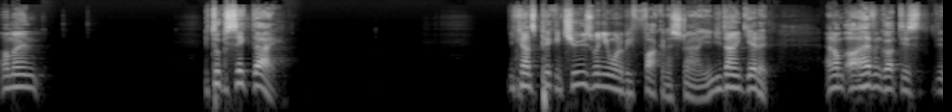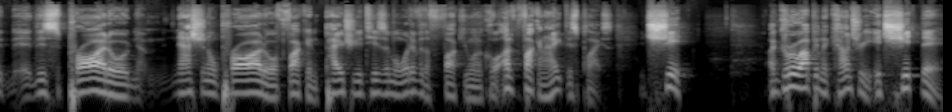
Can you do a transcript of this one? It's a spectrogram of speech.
I mean, he took a sick day. You can't pick and choose when you want to be fucking Australian. You don't get it. And I'm, I have not got this this pride or national pride or fucking patriotism or whatever the fuck you want to call it. I fucking hate this place. It's shit. I grew up in the country. It's shit there.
